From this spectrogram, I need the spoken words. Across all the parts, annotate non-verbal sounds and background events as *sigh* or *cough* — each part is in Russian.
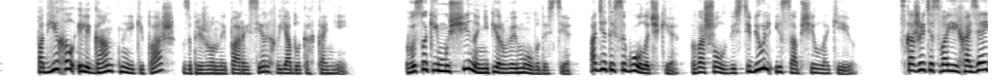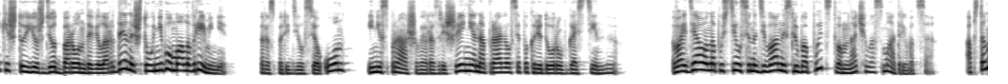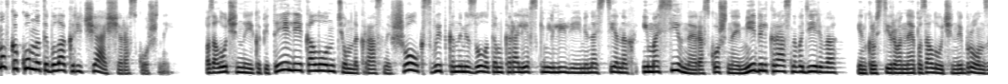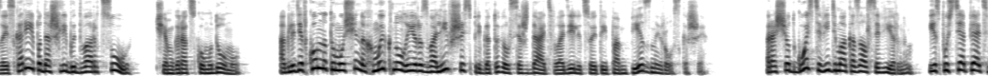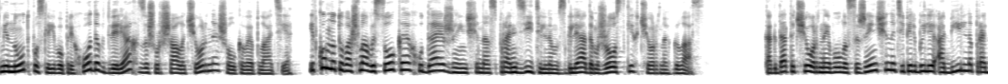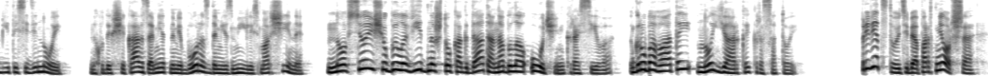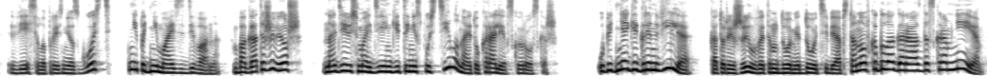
подъехал элегантный экипаж, запряженный парой серых в яблоках коней. Высокий мужчина не первой молодости, одетый с иголочки, вошел в вестибюль и сообщил лакею. «Скажите своей хозяйке, что ее ждет барон де Виларден и что у него мало времени». Распорядился он и, не спрашивая разрешения, направился по коридору в гостиную. Войдя, он опустился на диван и с любопытством начал осматриваться. Обстановка комнаты была кричаще роскошной. Позолоченные капители колонн, темно-красный шелк с вытканными золотом королевскими лилиями на стенах и массивная роскошная мебель красного дерева, инкрустированная позолоченной бронзой, скорее подошли бы дворцу, чем городскому дому. Оглядев комнату, мужчина хмыкнул и, развалившись, приготовился ждать владелицу этой помпезной роскоши. Расчет гостя, видимо, оказался верным, и спустя пять минут после его прихода в дверях зашуршало черное шелковое платье, и в комнату вошла высокая худая женщина с пронзительным взглядом жестких черных глаз. Когда-то черные волосы женщины теперь были обильно пробиты сединой, на худых щеках заметными бороздами измились морщины. Но все еще было видно, что когда-то она была очень красива. Грубоватой, но яркой красотой. «Приветствую тебя, партнерша!» — весело произнес гость, не поднимаясь с дивана. «Богато живешь. Надеюсь, мои деньги ты не спустила на эту королевскую роскошь? У бедняги Гренвилля, который жил в этом доме до тебя, обстановка была гораздо скромнее.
